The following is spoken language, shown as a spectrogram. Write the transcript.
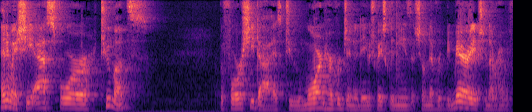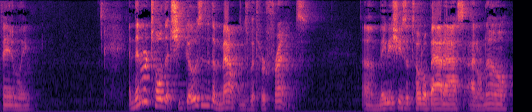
Anyway, she asks for two months before she dies to mourn her virginity, which basically means that she'll never be married, she'll never have a family. And then we're told that she goes into the mountains with her friends. Um, maybe she's a total badass, I don't know.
